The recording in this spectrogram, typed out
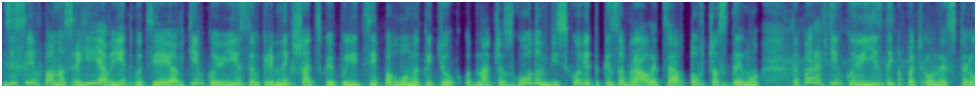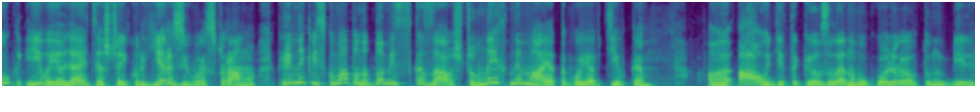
Зі слів пана Сергія, влітку цією автівкою їздив керівник шацької поліції Павло Микитюк. Одначе згодом військові таки забрали це авто в частину. Тепер автівкою їздить Петро Нестерук і виявляється ще й кур'єр з його ресторану. Керівник військкомату натомість сказав, що в них немає такої автівки. Е, Ауді такого зеленого кольору автомобіль.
